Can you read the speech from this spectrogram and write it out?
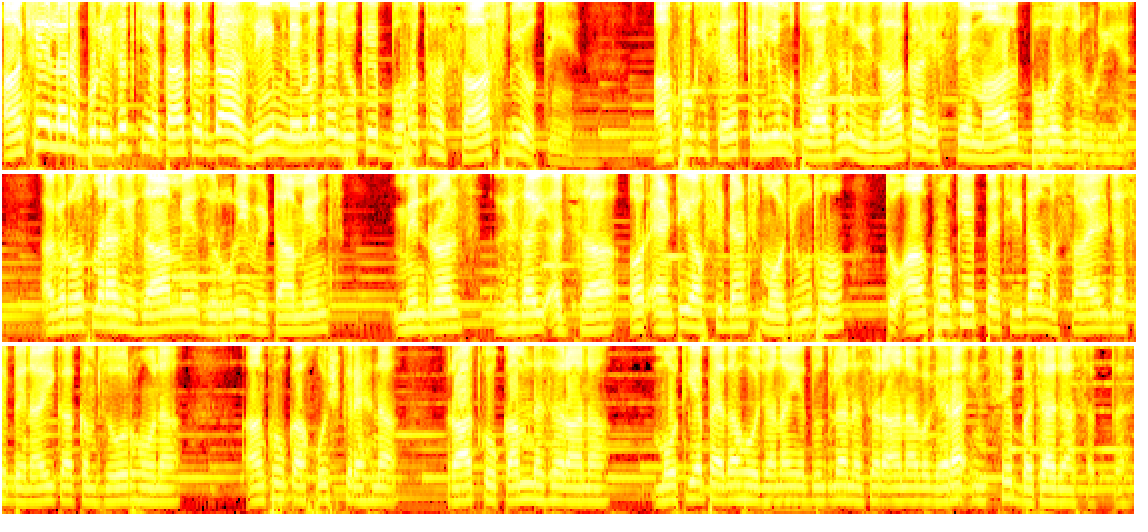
آنکھیں اللہ رب العزت کی عطا کردہ عظیم نعمت ہیں جو کہ بہت حساس بھی ہوتی ہیں۔ آنکھوں کی صحت کے لیے متوازن غذا کا استعمال بہت ضروری ہے۔ اگر روزمرہ غذا میں ضروری وٹامنز، منرلز، غذائی اجزاء اور اینٹی آکسیڈنٹس موجود ہوں، تو آنکھوں کے پیچیدہ مسائل جیسے بینائی کا کمزور ہونا، آنکھوں کا خشک رہنا، رات کو کم نظر آنا موتیا پیدا ہو جانا یا دھندلا نظر آنا وغیرہ، ان سے بچا جا سکتا ہے۔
